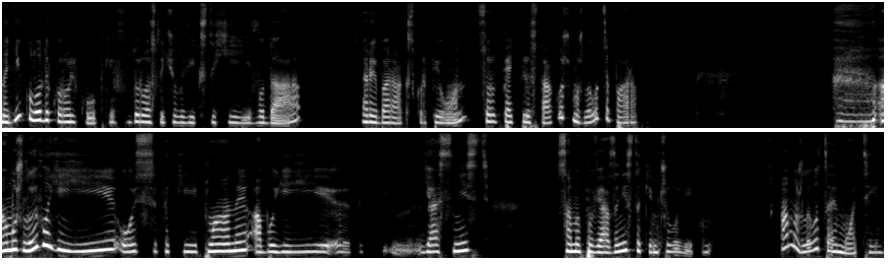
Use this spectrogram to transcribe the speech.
На дні колоди король кубків, дорослий чоловік стихії вода, риба, рак, скорпіон, 45 плюс також, можливо, це пара. А можливо, її ось такі плани або її е, такі, ясність саме пов'язані з таким чоловіком. А можливо, це емоції.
